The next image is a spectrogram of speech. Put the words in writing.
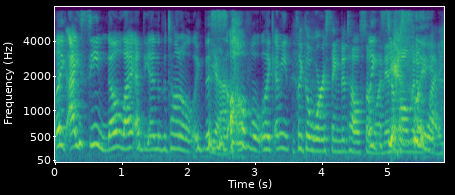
Like I see no light at the end of the tunnel. Like this yeah. is awful. Like I mean, it's like the worst thing to tell someone like, in a moment of like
